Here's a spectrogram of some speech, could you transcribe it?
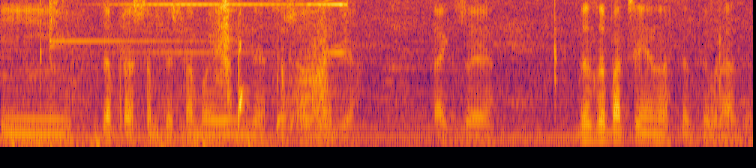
i zapraszam też na moje inne social media. Także do zobaczenia następnym razem.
